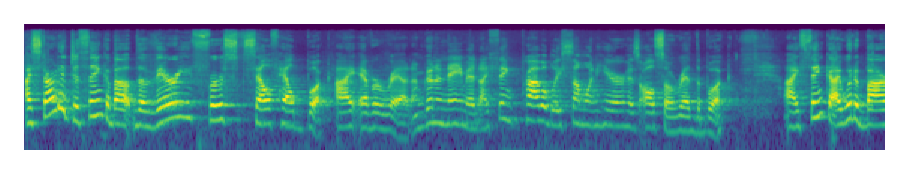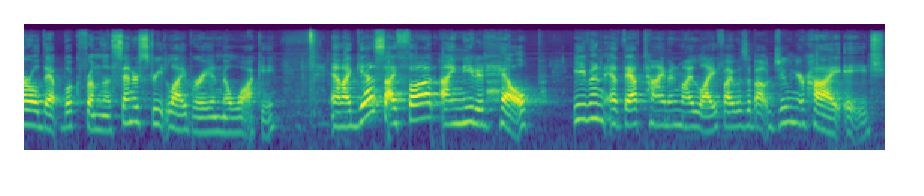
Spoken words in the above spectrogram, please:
I started to think about the very first self help book I ever read. I'm going to name it. I think probably someone here has also read the book. I think I would have borrowed that book from the Center Street Library in Milwaukee. And I guess I thought I needed help even at that time in my life. I was about junior high age.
